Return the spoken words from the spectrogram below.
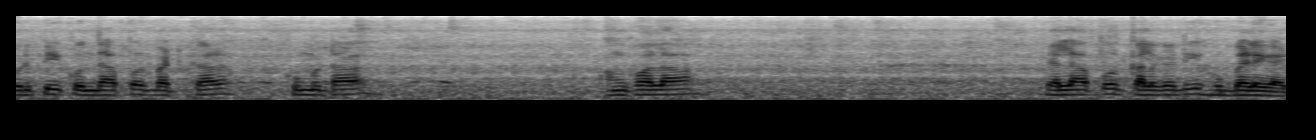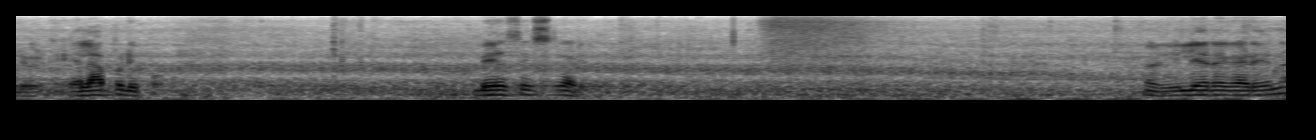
ಉಡುಪಿ, ಕುಂದಾಪುರ, ಭಟ್ಕಳ, ಕುಮಟಾ, ಅಂಕೋಲ, ಯಲ್ಲಾಪುರ ಕಲ್ಗಟ್ಟಿ ಹುಬ್ಬಳ್ಳಿ ಗಾಡಿ ಬಿಡಿ. Yellapur depot. B S six ಗಾಡಿ ನೋಡಿ ಇಲ್ಲಿರೋ ಗಾಡಿನ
